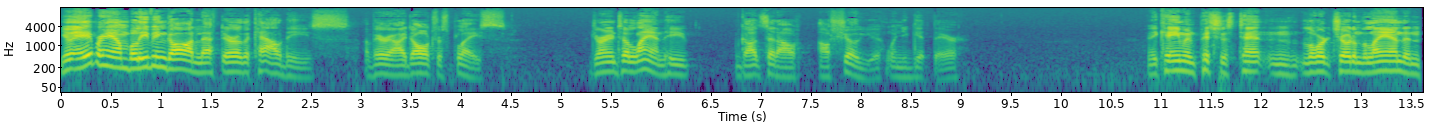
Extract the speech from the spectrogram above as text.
You know, Abraham, believing God, left Ur the Chaldees, a very idolatrous place. Journeyed to land he, God said, I'll, I'll show you when you get there. And he came and pitched his tent, and the Lord showed him the land, and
